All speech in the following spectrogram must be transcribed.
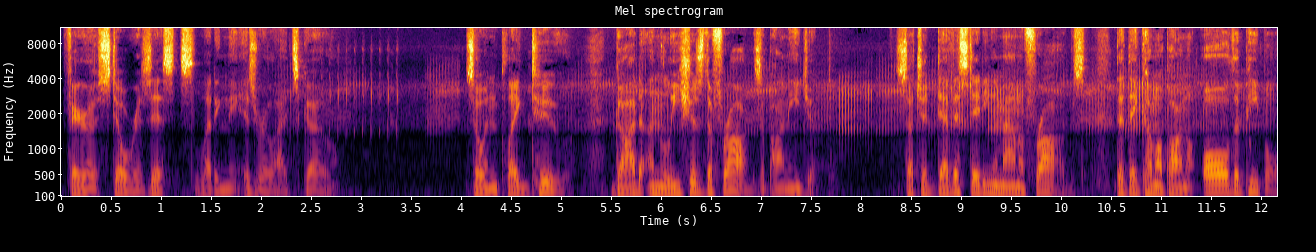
Pharaoh still resists letting the Israelites go. So in Plague 2, God unleashes the frogs upon Egypt. Such a devastating amount of frogs that they come upon all the people,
